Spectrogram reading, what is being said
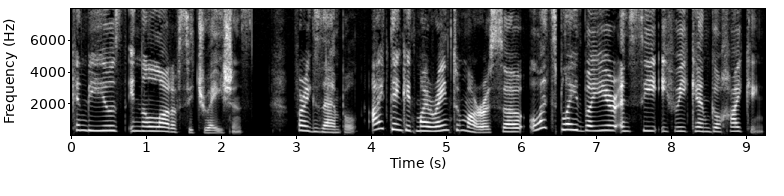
can be used in a lot of situations. For example, I think it might rain tomorrow, so let's play it by ear and see if we can go hiking.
